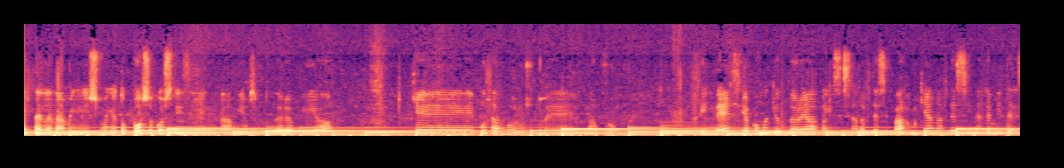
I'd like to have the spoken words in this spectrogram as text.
ήθελα να μιλήσουμε για το πόσο κοστίζει γενικά μια ψυχοθεραπεία και πού θα μπορούμε να βρούμε φθηνές ή ακόμα και δωρεάν λύσεις, αν αυτές υπάρχουν και αν αυτές είναι θεμητές.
